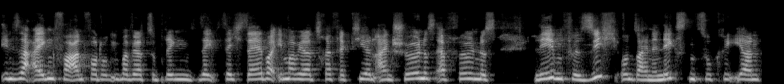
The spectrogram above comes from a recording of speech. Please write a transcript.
in diese Eigenverantwortung immer wieder zu bringen, sich selber immer wieder zu reflektieren, ein schönes, erfüllendes Leben für sich und seine Nächsten zu kreieren.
